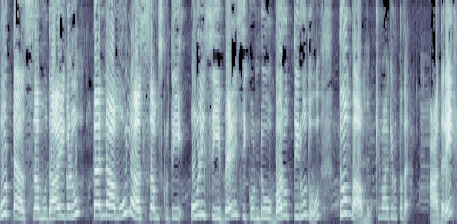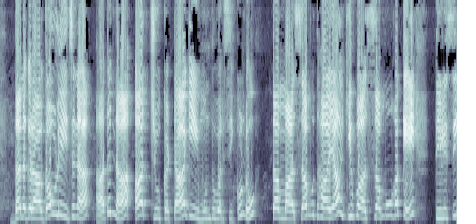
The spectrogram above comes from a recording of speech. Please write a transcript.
ಪುಟ್ಟ ಸಮುದಾಯಗಳು ತನ್ನ ಮೂಲ ಸಂಸ್ಕೃತಿ ಉಳಿಸಿ ಬೆಳೆಸಿಕೊಂಡು ಬರುತ್ತಿರುವುದು ತುಂಬಾ ಮುಖ್ಯವಾಗಿರುತ್ತದೆ. ಆದರೆ ದನಗರ ಗೌಳಿ ಜನ ಅದನ್ನ ಅಚ್ಚುಕಟ್ಟಾಗಿ ಮುಂದುವರಿಸಿಕೊಂಡು ತಮ್ಮ ಸಮುದಾಯ, ಯುವ ಸಮೂಹಕ್ಕೆ ತಿಳಿಸಿ,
